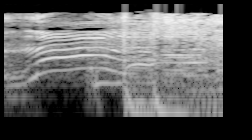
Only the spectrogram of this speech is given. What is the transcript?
love.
